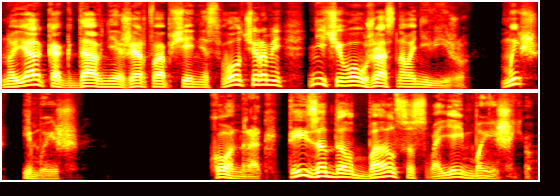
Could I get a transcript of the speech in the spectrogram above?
но я, как давняя жертва общения с волчерами, ничего ужасного не вижу. Мышь и мышь. Конрад, ты задолбался своей мышью.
